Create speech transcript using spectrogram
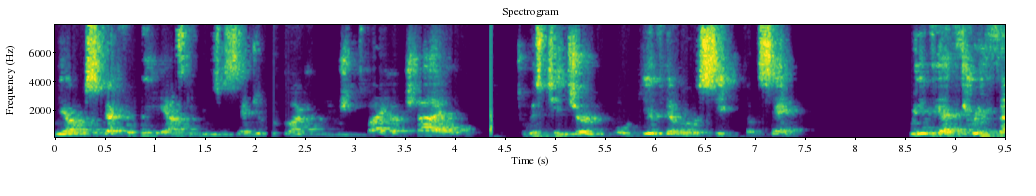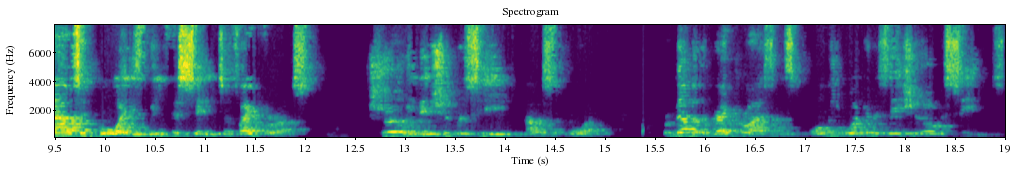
we are respectfully asking you to send your contributions by your child to his teacher who will give them a receipt for the. We have had 3,000 boys leave the city to fight for us. Surely they should receive our support. Remember, the Red Cross is the only organization overseas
